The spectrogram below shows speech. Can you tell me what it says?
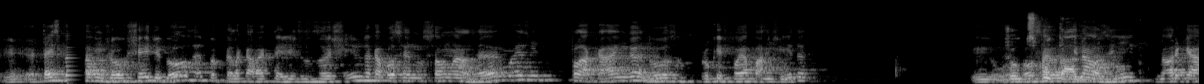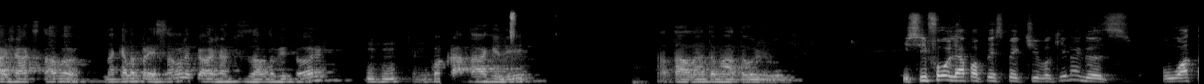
Eu até esperava um jogo cheio de gols, né, pela característica dos dois times, acabou sendo só 1 a 0 mas um placar enganoso para o que foi a partida. E o jogo disputado, no né? finalzinho, né? na hora que a Ajax estava naquela pressão, né, porque a Ajax precisava da vitória, uhum. um contra-ataque ali, a Atalanta matou o jogo. E se for olhar para a perspectiva aqui, né, Gus? O At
